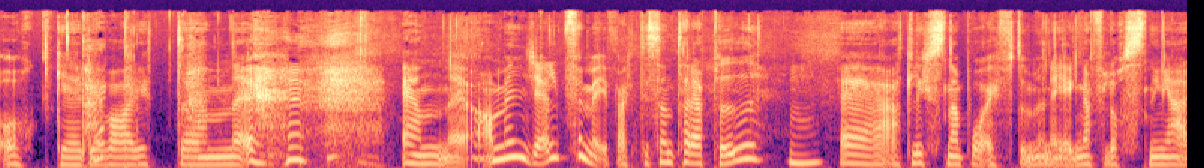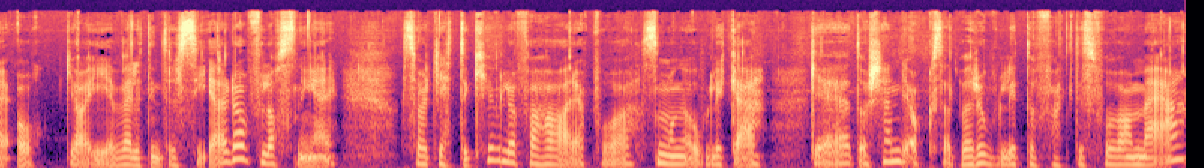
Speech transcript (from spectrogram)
och eh, det har varit en, en ja, men hjälp för mig faktiskt, en terapi eh, att lyssna på efter mina egna förlossningar och jag är väldigt intresserad av förlossningar. Så det har varit jättekul att få höra på så många olika. Och, eh, Då kände jag också att det var roligt att faktiskt få vara med.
